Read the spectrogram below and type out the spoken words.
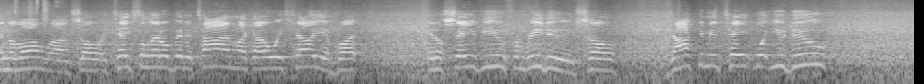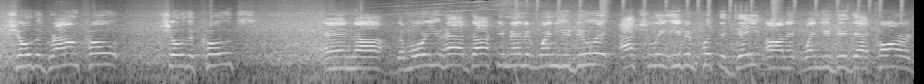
in the long run. So it takes a little bit of time, like I always tell you, but it'll save you from redos. So documentate what you do, show the ground coat, show the coats, and uh, the more you have documented when you do it, actually even put the date on it when you did that card.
